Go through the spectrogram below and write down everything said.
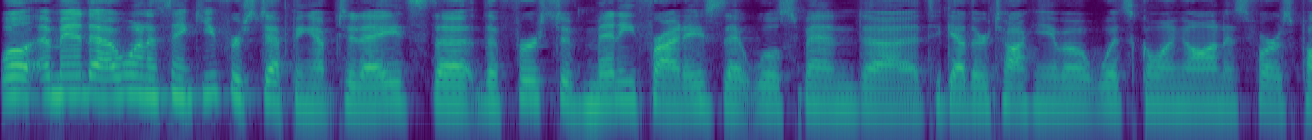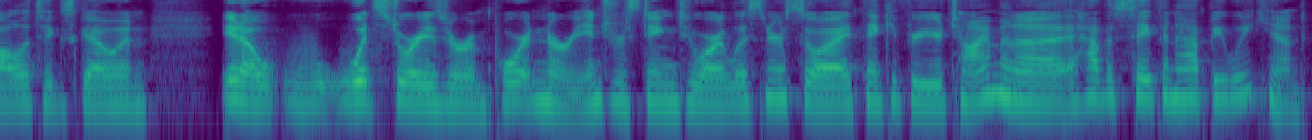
Well, Amanda, I want to thank you for stepping up today. It's the, the first of many Fridays that we'll spend uh, together talking about what's going on as far as politics go and, you know, w- what stories are important or interesting to our listeners. So I thank you for your time and uh, have a safe and happy weekend.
